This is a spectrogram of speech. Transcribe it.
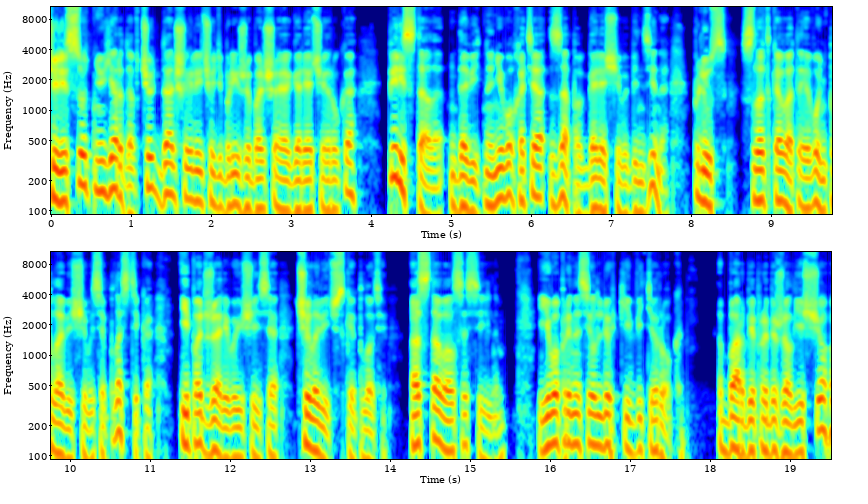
Через сотню ярдов, чуть дальше или чуть ближе, большая горячая рука перестала давить на него, хотя запах горящего бензина плюс сладковатая вонь плавящегося пластика и поджаривающейся человеческой плоти оставался сильным. Его приносил легкий ветерок. Барби пробежал еще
